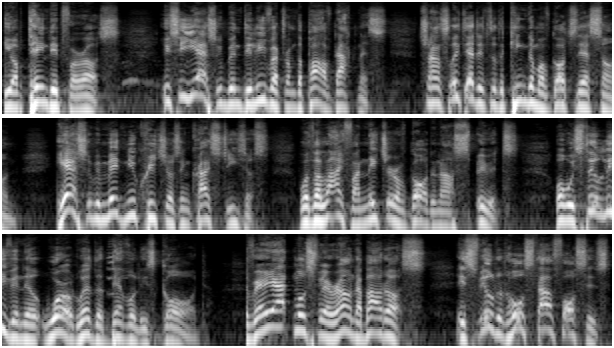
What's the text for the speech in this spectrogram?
He obtained it for us. You see, yes, we've been delivered from the power of darkness, translated into the kingdom of God's dear Son. Yes, been made new creatures in Christ Jesus with the life and nature of God in our spirits. But we still live in a world where the devil is God. The very atmosphere around about us is filled with hostile forces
